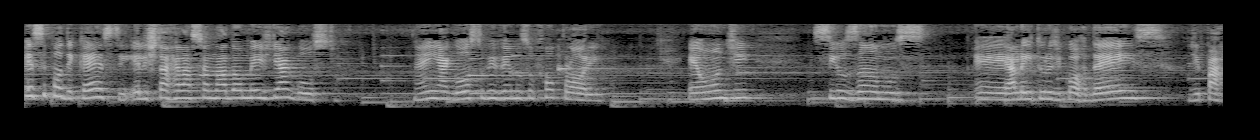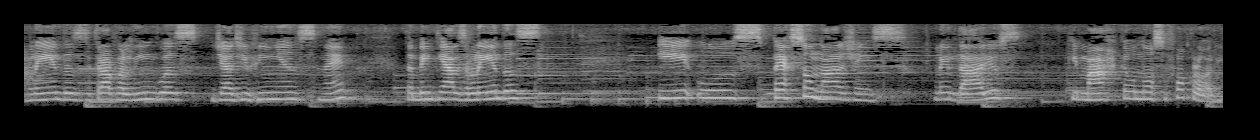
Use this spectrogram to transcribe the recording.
Esse podcast ele está relacionado ao mês de agosto. Né? Em agosto vivemos o folclore, é onde se usamos é, a leitura de cordéis, de parlendas, de trava-línguas, de adivinhas, né? Também tem as lendas e os personagens lendários que marcam o nosso folclore.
